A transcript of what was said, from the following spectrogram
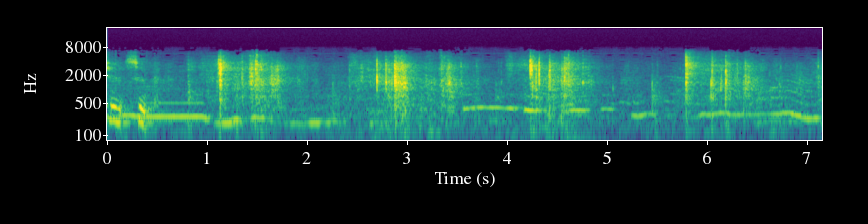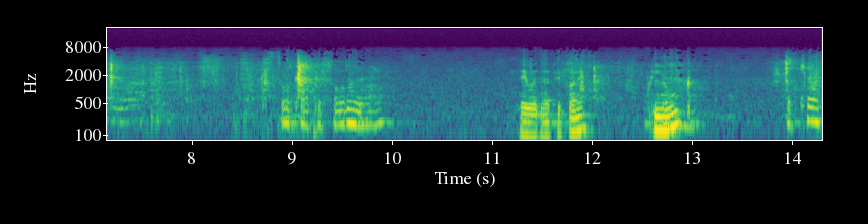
soup. Still drop your phone in there. Hey, would that be funny? Clunk. Would kill them.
